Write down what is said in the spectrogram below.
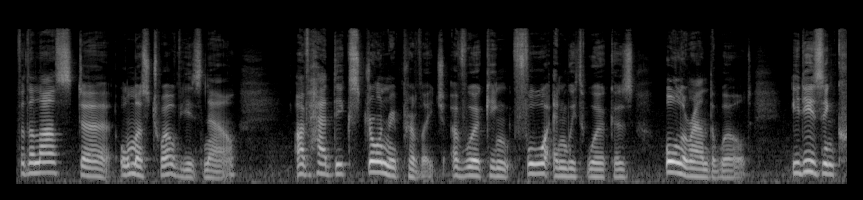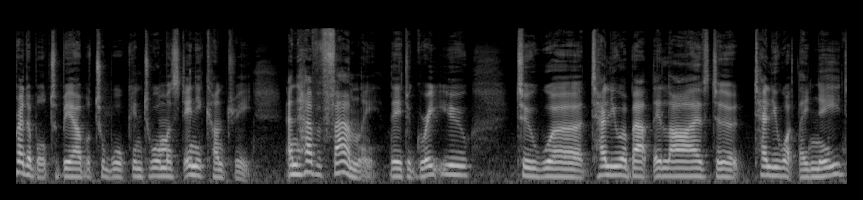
For the last uh, almost 12 years now, I've had the extraordinary privilege of working for and with workers all around the world it is incredible to be able to walk into almost any country and have a family there to greet you, to uh, tell you about their lives, to tell you what they need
